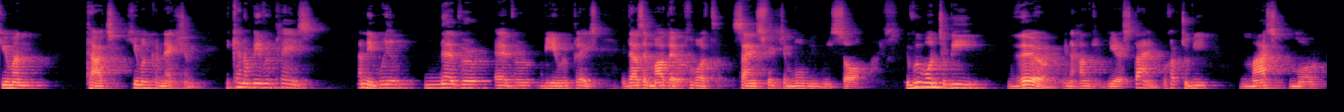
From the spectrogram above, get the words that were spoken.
human touch, human connection, it cannot be replaced and it will never ever be replaced. It doesn't matter what science fiction movie we saw. If we want to be there in a hundred years' time, we have to be much more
